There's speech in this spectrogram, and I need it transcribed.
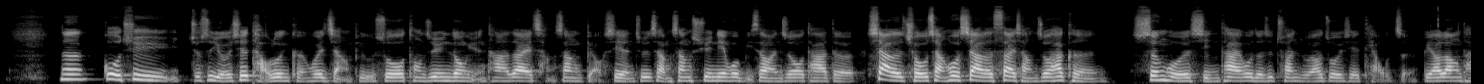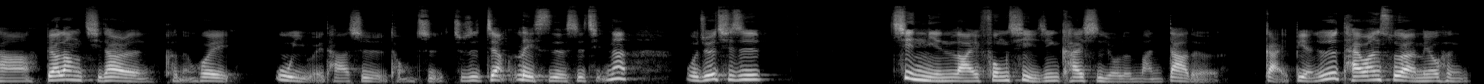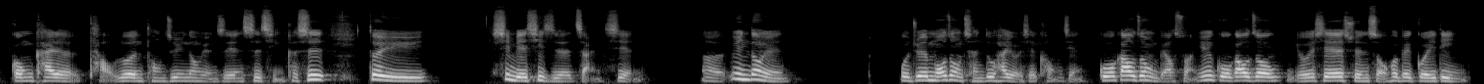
那过去就是有一些讨论可能会讲，比如说同志运动员他在场上表现，就是场上训练或比赛完之后，他的下了球场或下了赛场之后，他可能生活的形态或者是穿着要做一些调整，不要让他不要让其他人可能会误以为他是同志，就是这样类似的事情。那我觉得其实。近年来，风气已经开始有了蛮大的改变。就是台湾虽然没有很公开的讨论同志运动员这件事情，可是对于性别气质的展现，呃，运动员，我觉得某种程度还有一些空间。国高中不要算，因为国高中有一些选手会被规定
